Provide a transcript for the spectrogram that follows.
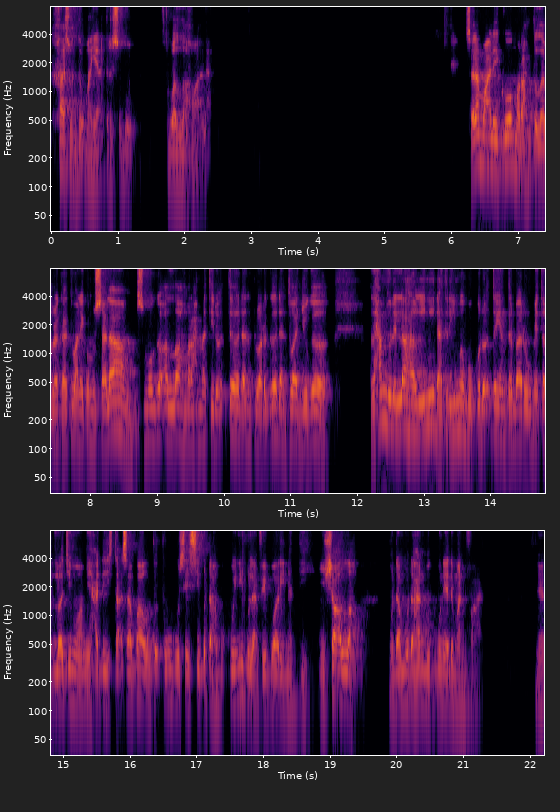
khas untuk mayat tersebut. Wallahu a'lam. Assalamualaikum warahmatullahi wabarakatuh. Waalaikumsalam. Semoga Allah merahmati doktor dan keluarga dan tuan juga. Alhamdulillah hari ini dah terima buku doktor yang terbaru Metodologi Memahami Hadis. Tak sabar untuk tunggu sesi bedah buku ini bulan Februari nanti. Insya-Allah. Mudah-mudahan buku ini ada manfaat. Ya.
